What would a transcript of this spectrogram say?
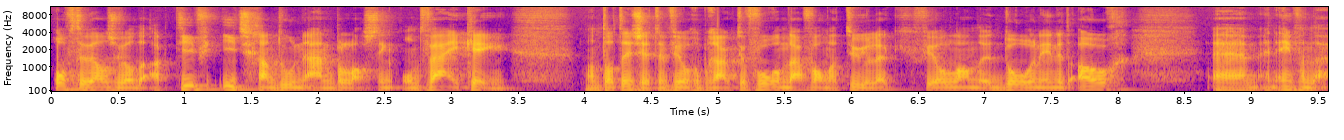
Oftewel, ze wilden actief iets gaan doen aan belastingontwijking. Want dat is het, een veelgebruikte vorm daarvan natuurlijk. Veel landen doorn in het oog. Um, en een van de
